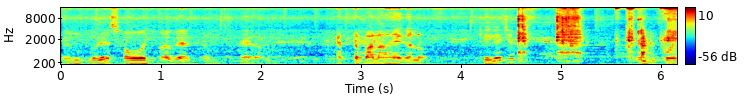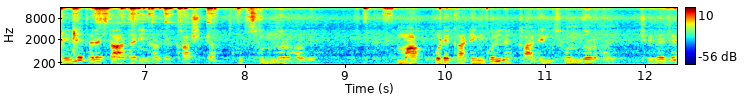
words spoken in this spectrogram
এরম ধরে সহজভাবে একদম। হয়ে গেল। একটা পালা হয়ে গেল। ঠিক আছে? এরম করে নিলে তাহলে তাড়াতাড়ি হবে কাজটা। খুব সুন্দর হবে। মাপ করে কাটিং করলে কাটিং সুন্দর হয়। ঠিক আছে?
